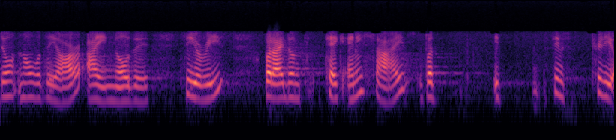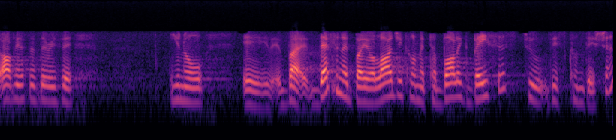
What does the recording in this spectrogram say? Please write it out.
don't know what they are. I know the theories, but I don't take any sides. But it seems pretty obvious that there is a, you know, a, definite biological metabolic basis to this condition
